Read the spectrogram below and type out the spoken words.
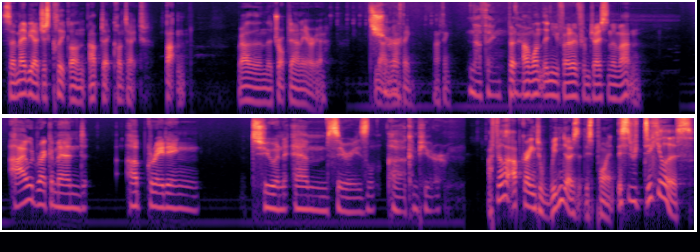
So maybe I just click on update contact button rather than the drop down area. Sure. No, nothing. Nothing. Nothing. But No. I want the new photo from Jason and Martin. I would recommend upgrading to an M series uh, computer. I feel like upgrading to Windows at this point. This is ridiculous.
